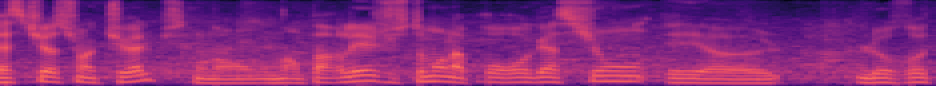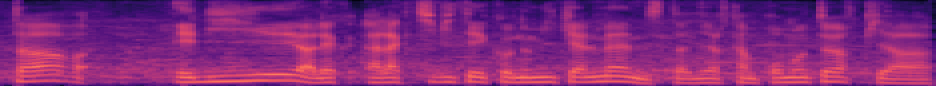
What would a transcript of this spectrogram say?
la situation actuelle, puisqu'on en, parlait, justement la prorogation et euh, le retard est lié à l'activité économique elle-même. C'est-à-dire qu'un promoteur qui a,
